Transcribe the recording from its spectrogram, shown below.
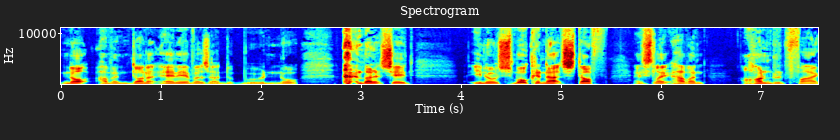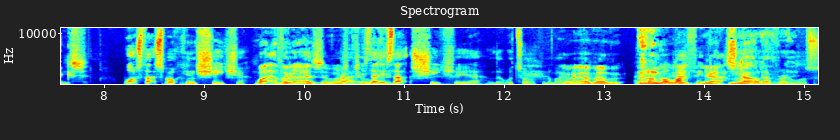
not having done it, any of us, I d- we wouldn't know, but it said, you know, smoking that stuff, it's like having a hundred fags. What's that smoking shisha? Whatever it is, they were Right, is that, is that shisha, yeah, that we're talking about? Uh, uh, the laughing yeah. gas or No, no, whatever it was.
